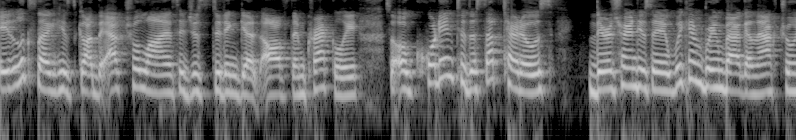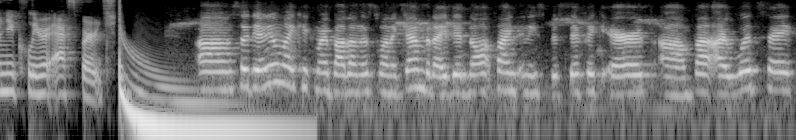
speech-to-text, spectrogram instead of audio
It looks like he's got the actual lines, he just didn't get off them correctly. So according to the subtitles, they're trying to say we can bring back an actual nuclear expert. Um, so Daniel might kick my butt on this one again, but I did not find any specific errors. Um, but I would say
